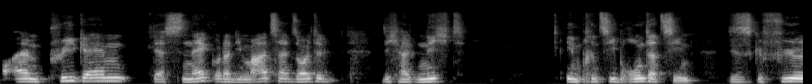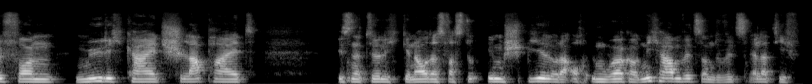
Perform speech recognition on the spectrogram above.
vor allem Pre-Game, der Snack oder die Mahlzeit sollte dich halt nicht im Prinzip runterziehen. Dieses Gefühl von Müdigkeit, Schlappheit ist natürlich genau das, was du im Spiel oder auch im Workout nicht haben willst, sondern du willst relativ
